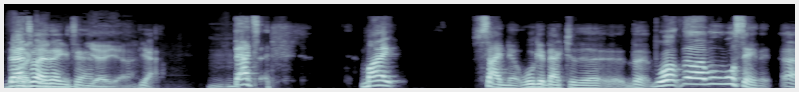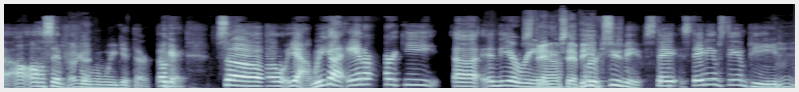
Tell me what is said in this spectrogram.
That's fucking, what I think. Yeah, yeah, yeah. Mm-hmm. That's my side note we'll get back to the the well we'll, we'll save it. Uh, I'll, I'll, save it okay. for when we get there. Okay. So yeah we got anarchy uh in the arena. Stadium stampede. or, excuse me sta- stadium stampede mm-hmm.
